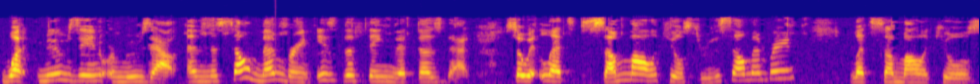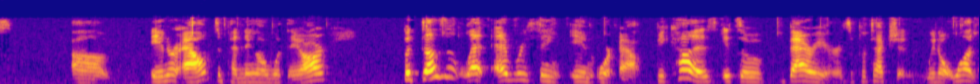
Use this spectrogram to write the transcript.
what moves in or moves out. And the cell membrane is the thing that does that. So it lets some molecules through the cell membrane, lets some molecules uh, in or out, depending on what they are, but doesn't let everything in or out because it's a barrier, it's a protection. We don't want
